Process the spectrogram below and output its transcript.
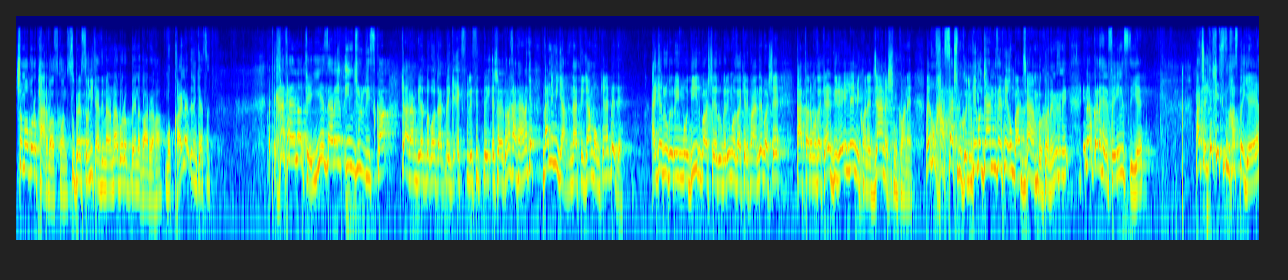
شما برو پرواز کن. سوپرسونیک از این برون برو بین قاره ها ما کاری نداریم که اصلا. خطرناکه. یه ذره اینجور ریسکا که آدم بیاد به قدرت بگه explicit بگه اشاره کنه خطرناکه. ولی میگم نتیجه ممکنه بده. اگه روبروی مدیر باشه روبروی مذاکره کننده باشه قطار مذاکره derail نمی‌کنه جمعش می‌کنه. ولی خب خستش می‌کنیم. هی ما گند می‌زنیم اون باید جمع بکنه. می‌دونی؟ اینم کار حرفه‌ای نیست دیگه. بچه یه چیزی خواست بگه؟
